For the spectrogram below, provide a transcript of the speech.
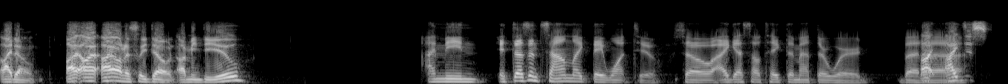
I don't. I, I, I honestly don't. I mean, do you? I mean, it doesn't sound like they want to, so I guess I'll take them at their word. But uh, I, I just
